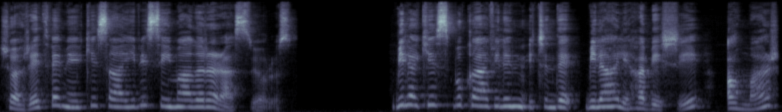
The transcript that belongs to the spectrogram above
şöhret ve mevki sahibi simalara rastlıyoruz. Bilakis bu kafilenin içinde Bilal-i Habeşi, Ammar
